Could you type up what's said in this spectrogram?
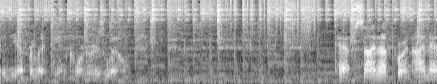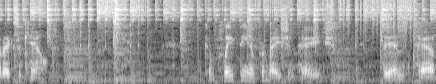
in the upper left-hand corner as well. Tap Sign up for an iNavX account. Complete the information page, then tap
